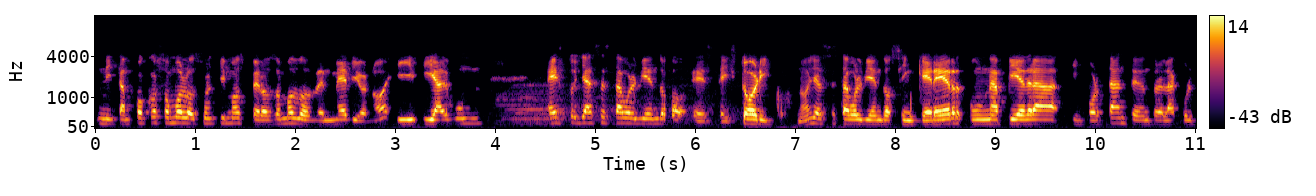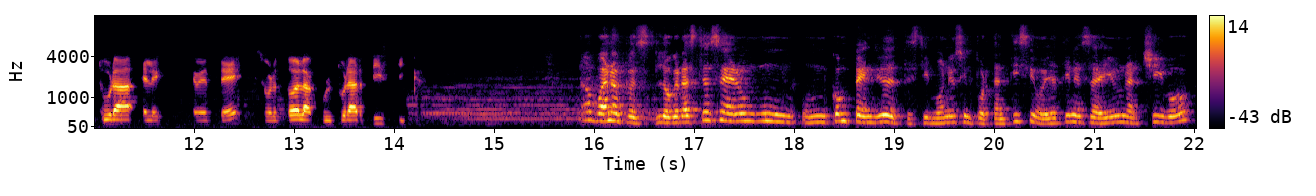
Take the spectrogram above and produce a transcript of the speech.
ni tampoco somos los últimos, pero somos los del medio, ¿no? Y, y algún, esto ya se está volviendo este, histórico, ¿no? Ya se está volviendo sin querer una piedra importante dentro de la cultura LGBT, sobre todo de la cultura artística. No, bueno, pues lograste hacer un, un, compendio de testimonios importantísimo. Ya tienes ahí un archivo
